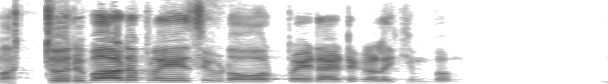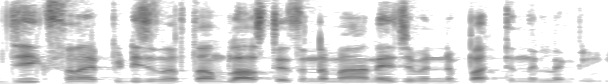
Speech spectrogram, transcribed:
മറ്റൊരുപാട് പ്ലേയേഴ്സ് ഇവിടെ ഓവർപെയ്ഡായിട്ട് കളിക്കുമ്പം ജീക്സണെ പിടിച്ചു നിർത്താൻ ബ്ലാസ്റ്റേഴ്സിന്റെ മാനേജ്മെന്റിന് പറ്റുന്നില്ലെങ്കിൽ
